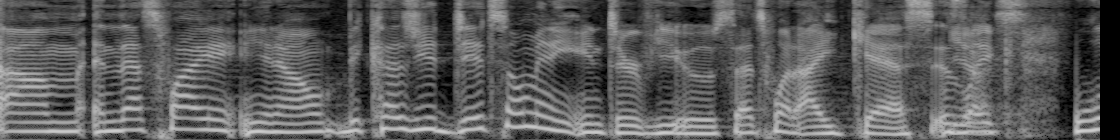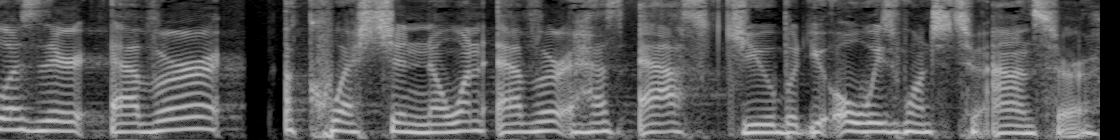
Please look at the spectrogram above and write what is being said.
Um, and that's why you know because you did so many interviews. That's what I guess is Yes. like. Was there ever a question no one ever has asked you, but you always wanted to answer?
